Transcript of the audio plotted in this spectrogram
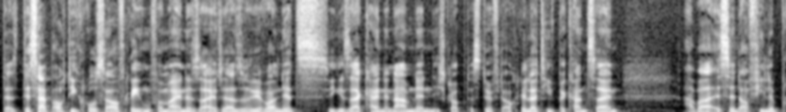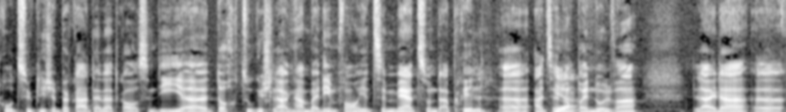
Das, deshalb auch die große Aufregung von meiner Seite. Also wir wollen jetzt, wie gesagt, keine Namen nennen. Ich glaube, das dürfte auch relativ bekannt sein. Aber es sind auch viele prozyklische Berater da draußen, die äh, doch zugeschlagen haben bei dem Fonds jetzt im März und April, äh, als er ja. noch bei Null war. Leider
